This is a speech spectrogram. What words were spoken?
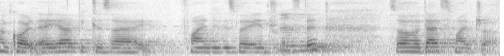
Concord AI because I find it is very interesting. Mm-hmm. So that's my job.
